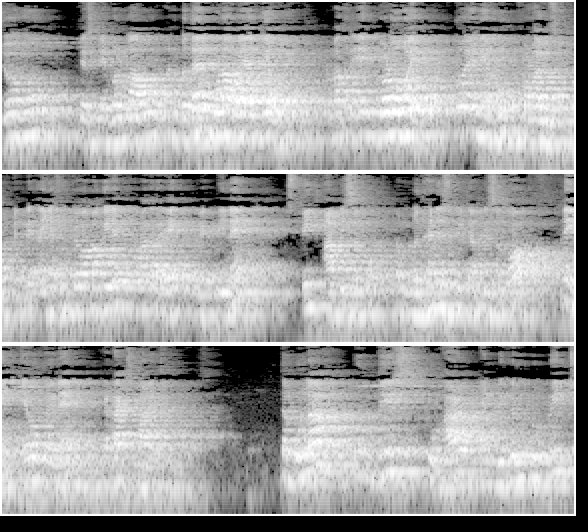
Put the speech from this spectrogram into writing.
જો હું તે સ્ટેબલમાં આવું અને બધા ઘોડા વયા ગયા હોય, માત્ર એક ઘોડો હોય, તો એને હું ખવડાવી શકું. એટલે અહીંયા શું કહેવા માંગે છે? માત્ર એક વ્યક્તિને સ્પીચ આપી શકો. તમે બધાને સ્પીચ આપી શકો નહીં. એવો કોઈને કટાક્ષ મારે છે. The mullah took this to heart and began to preach.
